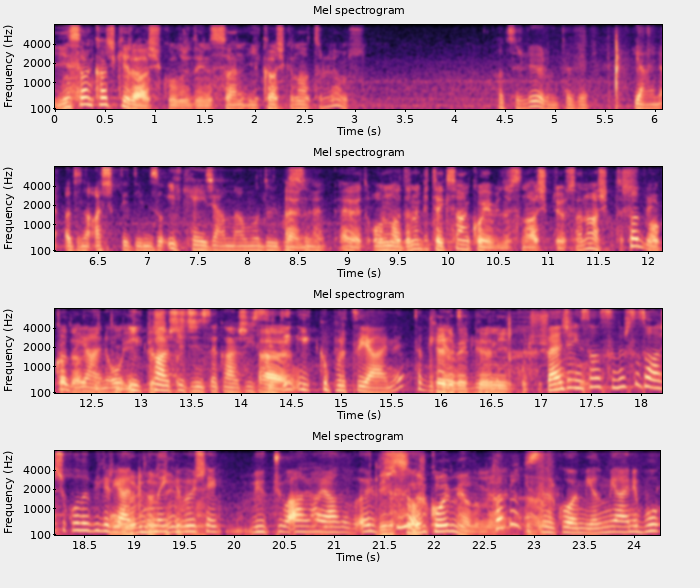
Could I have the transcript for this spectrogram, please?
İnsan kaç kere aşık olur Deniz? Sen ilk aşkını hatırlıyor musun? Hatırlıyorum tabii. Yani adına aşk dediğimiz o ilk heyecanlanma Yani, duygusunu. evet onun adını bir tek sen koyabilirsin. Aşk diyorsan aşktır. Tabii o kadar. tabii yani Bitti, o ilk bitmiştir. karşı cinse karşı hissettiğin ilk kıpırtı yani. Tabii ki Kelebeklerin hatırlıyorum. ilk uçuşması Bence insan sınırsız aşık olabilir yani. Olabilir, Bununla değil ilgili böyle şey büyükçü ay hayatım öyle bir, Bir şey sınır yok. koymayalım yani. Tabii ki sınır koymayalım. Yani bu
